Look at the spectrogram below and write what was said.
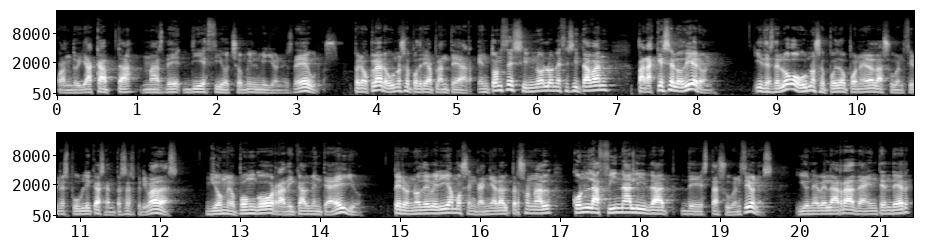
cuando ya capta más de 18.000 millones de euros. Pero claro, uno se podría plantear, entonces si no lo necesitaban, ¿para qué se lo dieron? Y desde luego uno se puede oponer a las subvenciones públicas a empresas privadas. Yo me opongo radicalmente a ello. Pero no deberíamos engañar al personal con la finalidad de estas subvenciones. Ione Belarra da a entender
